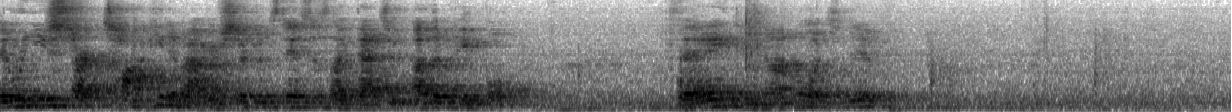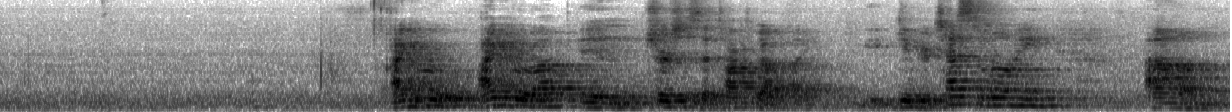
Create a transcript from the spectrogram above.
And when you start talking about your circumstances like that to other people, they do not know what to do. I grew, I grew up in churches that talked about like, give your testimony. Um,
